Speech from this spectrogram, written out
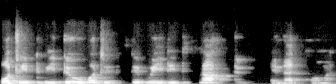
What did we do? What did we did not do in that moment?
